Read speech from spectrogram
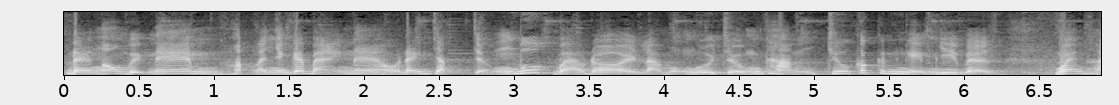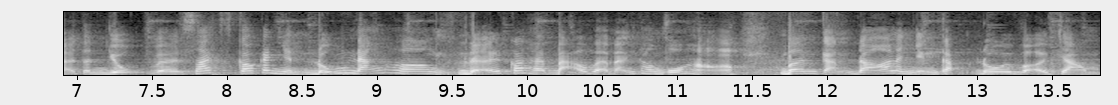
đàn ông Việt Nam hoặc là những cái bạn nào đang chập chững bước vào đời là một người trưởng thành chưa có kinh nghiệm gì về quan hệ tình dục về sex có cái nhìn đúng đắn hơn để có thể bảo vệ bản thân của họ. Bên cạnh đó là những cặp đôi vợ chồng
